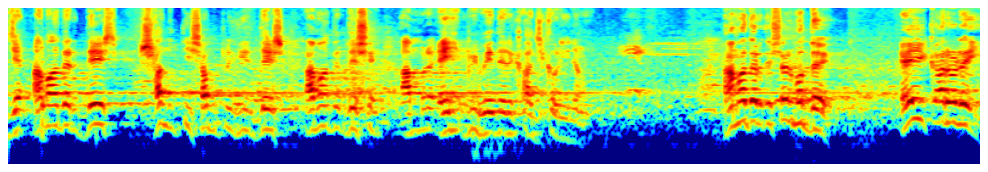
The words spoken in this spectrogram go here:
যে আমাদের দেশ শান্তি সম্প্রীতির দেশ, আমাদের দেশে আমরা এই বিভেদের কাজ করি না। আমাদের দেশের মধ্যে এই কারণেই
